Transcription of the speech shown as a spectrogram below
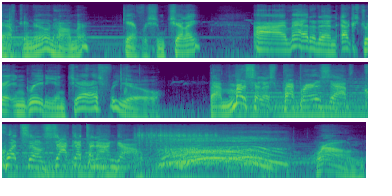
Afternoon, Homer. Care for some chili? I've added an extra ingredient just for you. The merciless peppers of Quetzalcoatlanango. Grown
